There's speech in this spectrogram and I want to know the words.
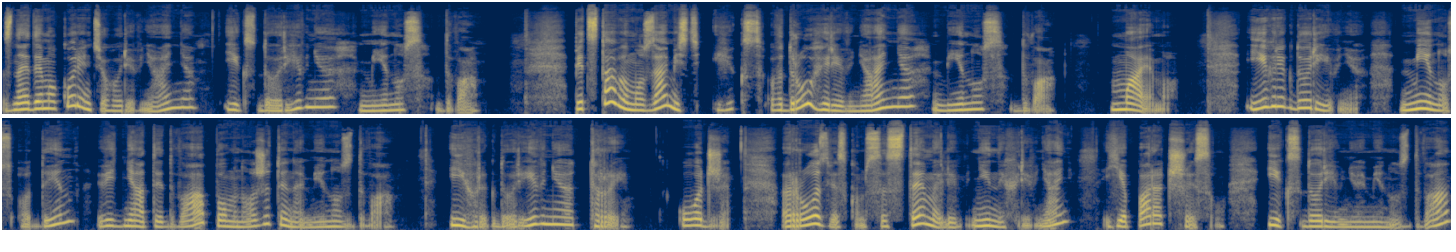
Знайдемо корінь цього рівняння, х дорівнює мінус 2. Підставимо замість х в друге рівняння мінус 2. Маємо y дорівнює мінус 1 відняти 2 помножити на мінус 2. y дорівнює 3. Отже, розв'язком системи лінійних рівнянь є пара чисел х дорівнює мінус 2,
